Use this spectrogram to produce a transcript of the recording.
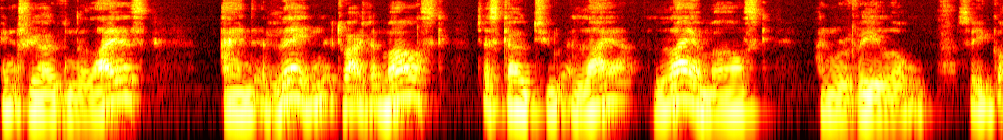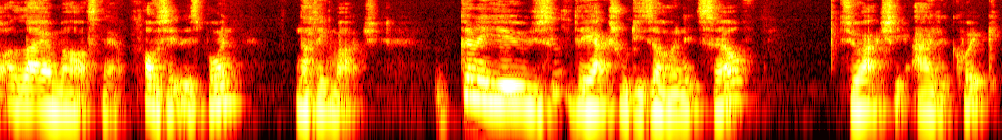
entry over in the layers and then to add a mask just go to a layer, layer mask and reveal all. So you've got a layer mask now. Obviously at this point, nothing much. I'm going to use the actual design itself to actually add a quick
